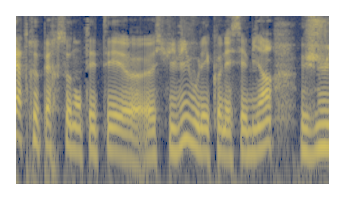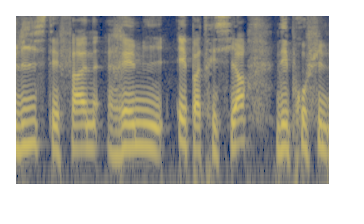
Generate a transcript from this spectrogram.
Quatre personnes ont été euh, suivies, vous les connaissez bien, Julie, Stéphane, Rémi et Patricia. Des profils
